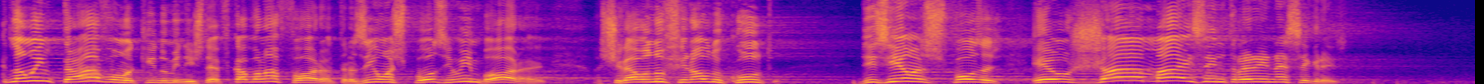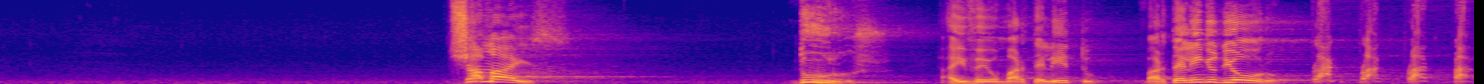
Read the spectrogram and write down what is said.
que não entravam aqui no ministério, ficavam lá fora, traziam a esposa e iam embora. Chegavam no final do culto, diziam às esposas: Eu jamais entrarei nessa igreja. Jamais. Duros. Aí veio o martelito, martelinho de ouro, plac, plac, plac, plac.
